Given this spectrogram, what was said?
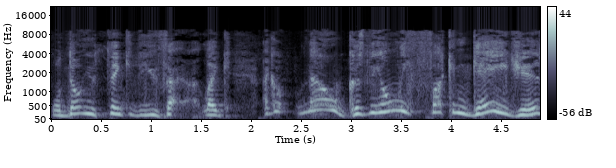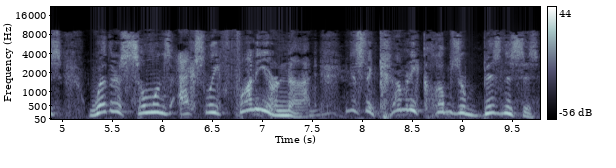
well, don't you think you fa-? like?" I go, "No, because the only fucking gauge is whether someone's actually funny or not. You just think comedy clubs are businesses.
